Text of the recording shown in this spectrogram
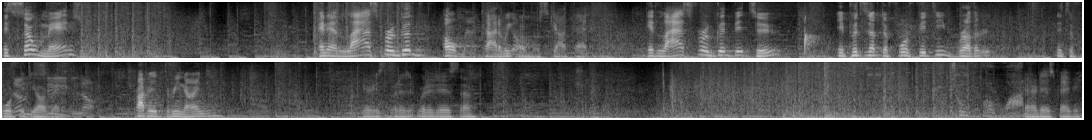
It's so manageable. And it lasts for a good, oh my God, we almost got that. It lasts for a good bit too. It puts it up to 450. Brother, it's a 450 already. Probably at 390. Curious what is it, what it is though. There it is, baby.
